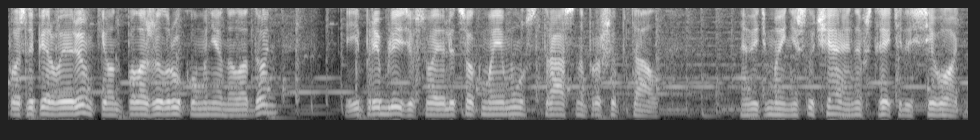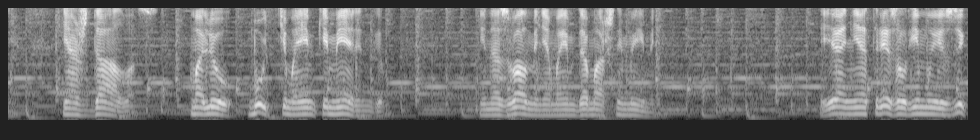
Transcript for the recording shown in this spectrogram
После первой рюмки он положил руку мне на ладонь и, приблизив свое лицо к моему, страстно прошептал «А «Ведь мы не случайно встретились сегодня. Я ждал вас. Молю, будьте моим кемерингом» и назвал меня моим домашним именем. Я не отрезал ему язык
